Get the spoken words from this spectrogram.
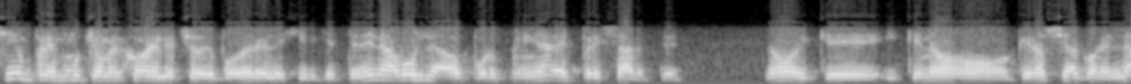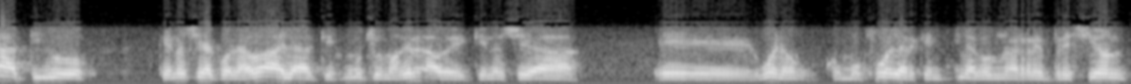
siempre es mucho mejor el hecho de poder elegir, que te den a vos la oportunidad de expresarte, ¿no? Y que, y que no, que no sea con el látigo, que no sea con la bala, que es mucho más grave, que no sea, eh, bueno, como fue en la Argentina con una represión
